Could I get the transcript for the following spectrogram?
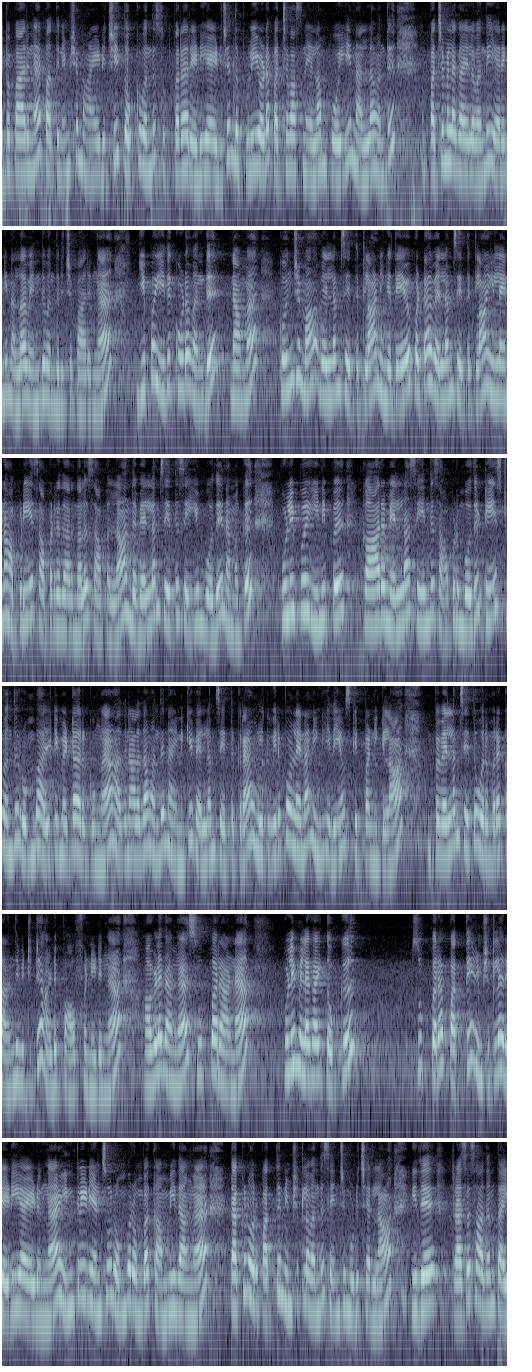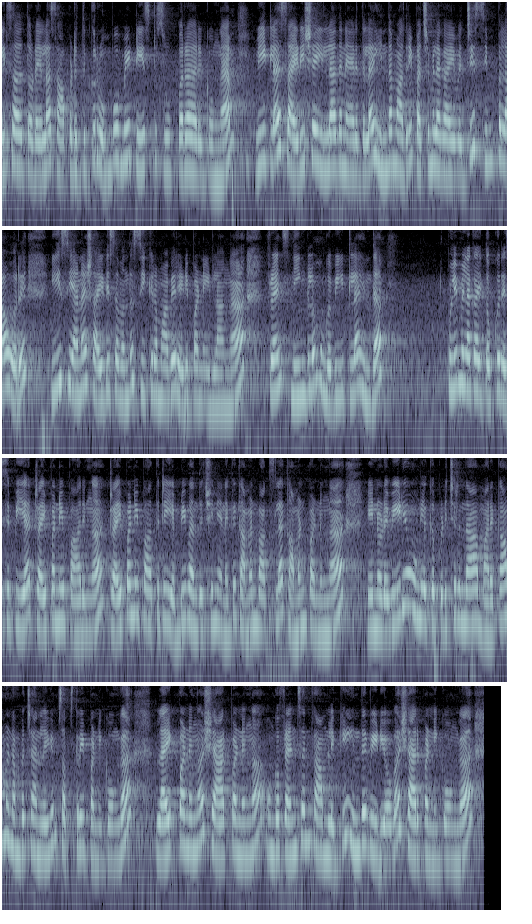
இப்போ பாருங்கள் பத்து நிமிஷம் ஆயிடுச்சு. தொக்கு வந்து சூப்பராக ரெடி ஆகிடுச்சு இந்த புளியோட பச்சை வாசனையெல்லாம் போய் நல்லா வந்து பச்சை மிளகாயில் வந்து இறங்கி நல்லா வெந்து வந்துடுச்சு பாருங்கள் இப்போ இது கூட வந்து நாம் கொஞ்சமாக வெல்லம் சேர்த்துக்கலாம். நீங்கள் தேவைப்பட்டால் வெல்லம் சேர்த்துக்கலாம். இல்லைன்னா அப்படியே சாப்பிட்றதா இருந்தாலும் சாப்பிட்லாம். அந்த வெல்லம் சேர்த்து செய்யும்போது நமக்கு புளிப்பு இனிப்பு காரம் எல்லாம் சேர்ந்து சாப்பிடும்போது டேஸ்ட் வந்து ரொம்ப அல்டிமேட்டாக இருக்குங்க. அதனால தான் வந்து நான் இன்றைக்கி வெல்லம் சேர்த்துக்கிறேன். உங்களுக்கு விருப்பம் இல்லைன்னா நீங்கள் இதையும் ஸ்கிப் பண்ணிக்கலாம். இப்போ வெல்லம் சேர்த்து ஒரு முறை கலந்து விட்டுட்டு அடுப்பு ஆஃப் பண்ணிவிடுங்க அவ்வளோதாங்க சூப்பரான புளி மிளகாய் தொக்கு சூப்பராக பத்தே நிமிஷத்தில் ரெடி ஆகிடுங்க இன்க்ரீடியன்ஸும் ரொம்ப ரொம்ப கம்மி தாங்க டக்குன்னு ஒரு பத்து நிமிஷத்தில் வந்து செஞ்சு முடிச்சிடலாம். இது ரச சாதம் தயிர் சாதத்தோடையெல்லாம் சாப்பிட்றதுக்கு ரொம்பவுமே டேஸ்ட் சூப்பராக இருக்குங்க. வீட்டில் சைடிஷே இல்லாத நேரத்தில் இந்த மாதிரி பச்சை மிளகாயை வச்சு சிம்பிளாக ஒரு ஈஸியான சைடிஷை வந்து சீக்கிரமாகவே ரெடி பண்ணிடலாங்க. ஃப்ரெண்ட்ஸ் நீங்களும் உங்கள் வீட்டில் இந்த புளி மிளகாய் தொக்கு ரெசிப்பியை ட்ரை பண்ணி பாருங்கள் ட்ரை பண்ணி பார்த்துட்டு எப்படி வந்துச்சுன்னு எனக்கு கமெண்ட் பாக்ஸில் கமெண்ட் பண்ணுங்கள் என்னோடய வீடியோ உங்களுக்கு பிடிச்சிருந்தா மறக்காமல் நம்ம சேனலையும் சப்ஸ்கிரைப் பண்ணிக்கோங்க. லைக் பண்ணுங்கள் ஷேர் பண்ணுங்கள் உங்கள் ஃப்ரெண்ட்ஸ் அண்ட் ஃபேமிலிக்கு இந்த வீடியோவை ஷேர் பண்ணிக்கோங்க.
